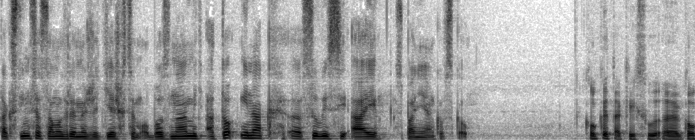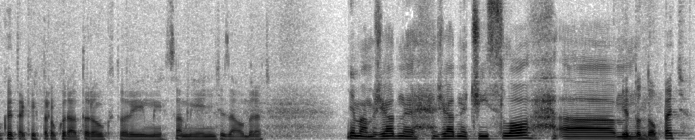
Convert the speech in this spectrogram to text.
Tak s tým sa samozrejme, že tiež chcem oboznámiť a to inak e, súvisí aj s pani Jankovskou. Koľko je takých, e, koľko je takých prokurátorov, ktorými sa mienite zaoberať? Nemám žiadne, žiadne číslo. Um, je to do 5?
